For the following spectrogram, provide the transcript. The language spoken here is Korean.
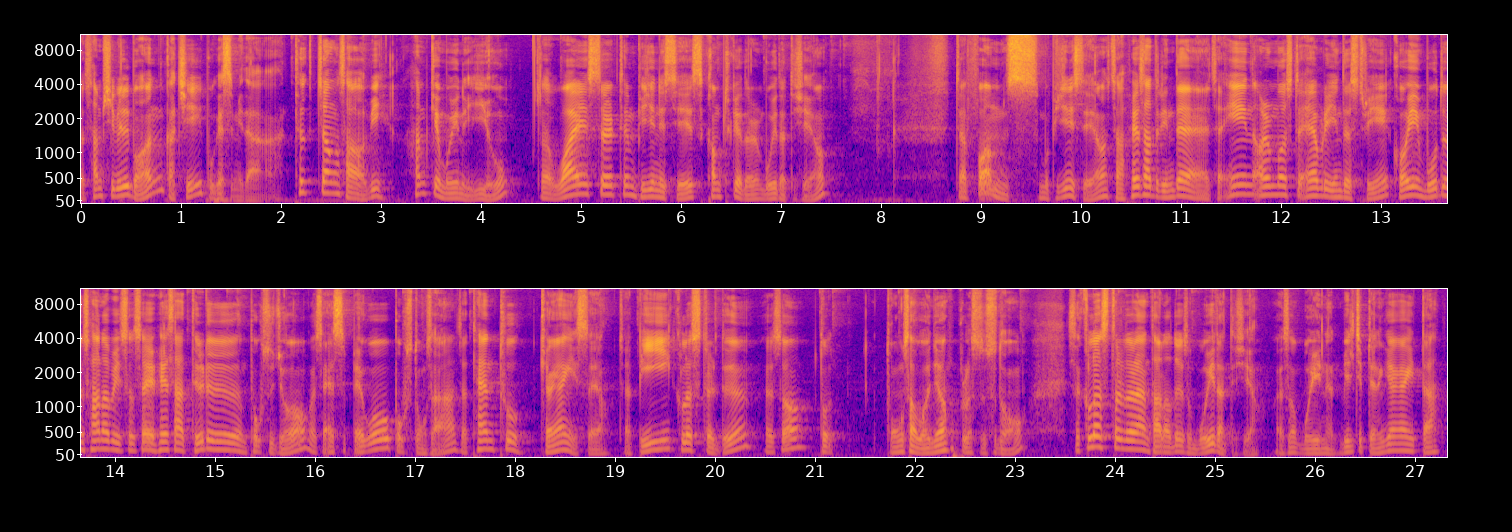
자, 31번 같이 보겠습니다. 특정 사업이 함께 모이는 이유. 자, why certain businesses come together 모이다 뜻이에요. 자, firms 뭐 비즈니스예요. 자, 회사들인데 자, in almost every industry 거의 모든 산업에 있어서의 회사들은 복수죠. 그래서 s 빼고 복수 동사. 자, tend to 경향이 있어요. 자, be clustered 그래서 도, 동사 원형 플러스 수동. 그래서 clustered라는 단어도 여기서 모이다 뜻이에요. 그래서 모이는 밀집되는 경향이 있다.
